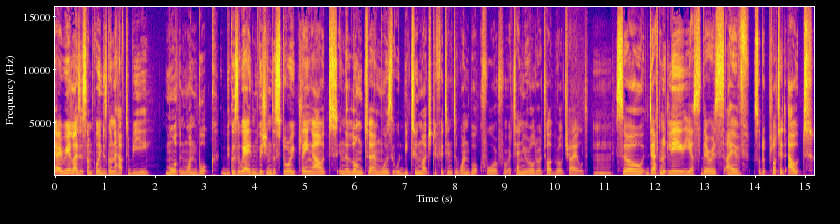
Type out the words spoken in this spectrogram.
I realize at some point it's going to have to be more than one book because the way I envisioned the story playing out in the long term was it would be too much to fit into one book for, for a 10 year old or a 12 year old child. Mm. So, definitely, yes, there is, I have sort of plotted out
